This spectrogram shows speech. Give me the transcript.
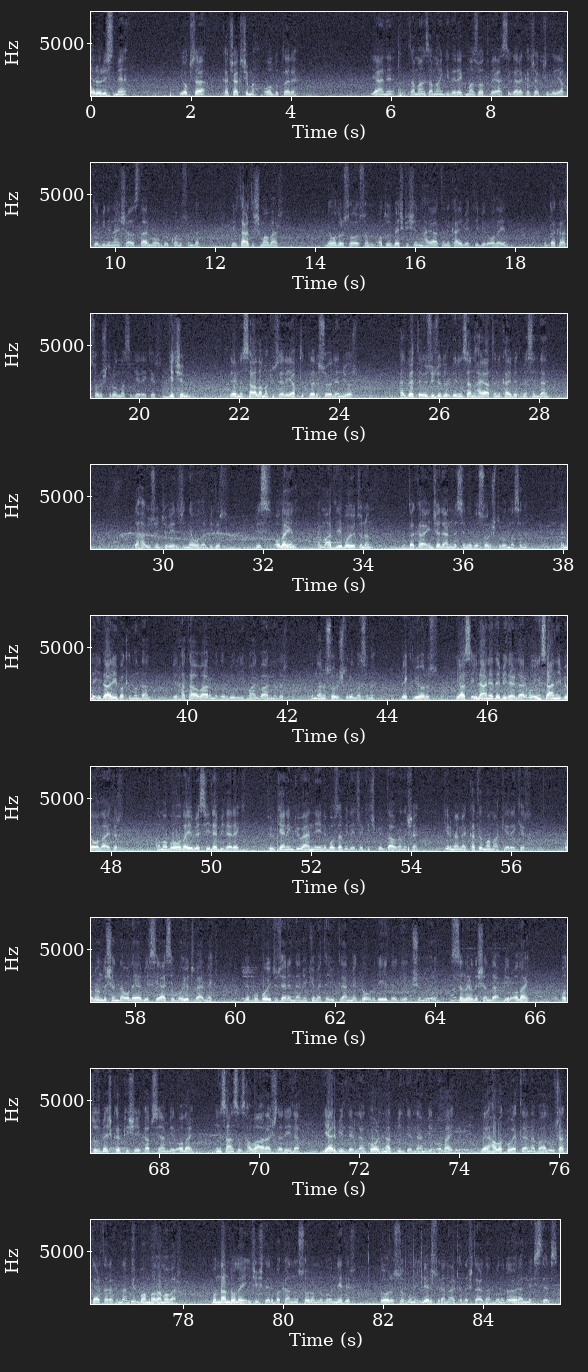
terörist mi yoksa kaçakçı mı oldukları yani zaman zaman giderek mazot veya sigara kaçakçılığı yaptığı bilinen şahıslar mı olduğu konusunda bir tartışma var. Ne olursa olsun 35 kişinin hayatını kaybettiği bir olayın mutlaka soruşturulması gerekir. Geçimlerini sağlamak üzere yaptıkları söyleniyor. Elbette üzücüdür. Bir insanın hayatını kaybetmesinden daha üzüntü verici ne olabilir? Biz olayın hem adli boyutunun mutlaka incelenmesini ve soruşturulmasını hem de idari bakımından bir hata var mıdır, bir ihmal var mıdır? Bunların soruşturulmasını bekliyoruz. Yas ilan edebilirler. Bu insani bir olaydır. Ama bu olayı vesile bilerek Türkiye'nin güvenliğini bozabilecek hiçbir davranışa girmemek, katılmamak gerekir. Bunun dışında olaya bir siyasi boyut vermek ve bu boyut üzerinden hükümete yüklenmek doğru değildir diye düşünüyorum. Sınır dışında bir olay, 35-40 kişiyi kapsayan bir olay, insansız hava araçlarıyla yer bildirilen, koordinat bildirilen bir olay ve hava kuvvetlerine bağlı uçaklar tarafından bir bombalama var. Bundan dolayı İçişleri Bakanlığı'nın sorumluluğu nedir? Doğrusu bunu ileri süren arkadaşlardan bunu da öğrenmek isteriz.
